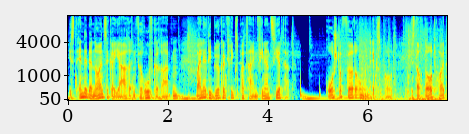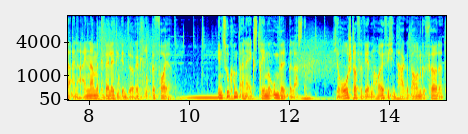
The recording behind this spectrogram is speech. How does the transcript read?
ist Ende der 90er Jahre in Verruf geraten, weil er die Bürgerkriegsparteien finanziert hat. Rohstoffförderung und Export ist auch dort heute eine Einnahmequelle, die den Bürgerkrieg befeuert. Hinzu kommt eine extreme Umweltbelastung. Die Rohstoffe werden häufig in Tagebauen gefördert.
